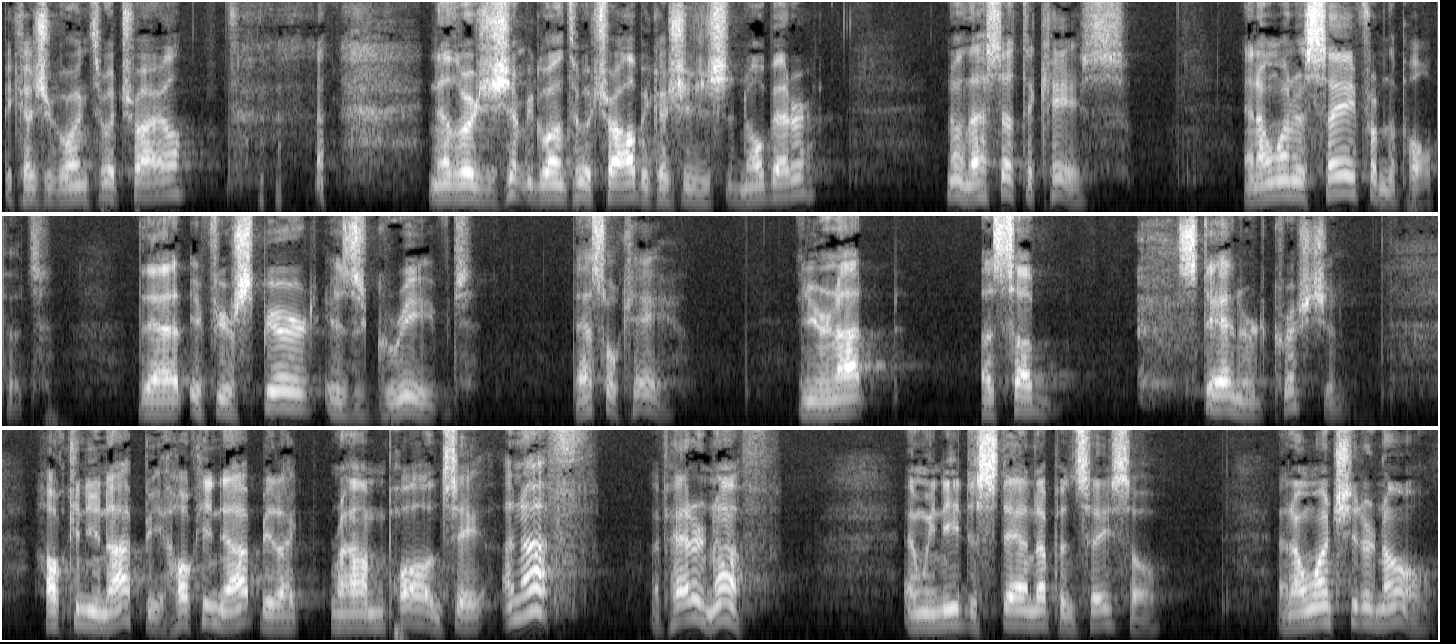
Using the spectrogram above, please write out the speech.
because you're going through a trial. In other words, you shouldn't be going through a trial because you should know better. No, that's not the case. And I want to say from the pulpit that if your spirit is grieved, that's okay. And you're not a substandard Christian. How can you not be? How can you not be like Ron Paul and say, Enough! I've had enough. And we need to stand up and say so. And I want you to know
